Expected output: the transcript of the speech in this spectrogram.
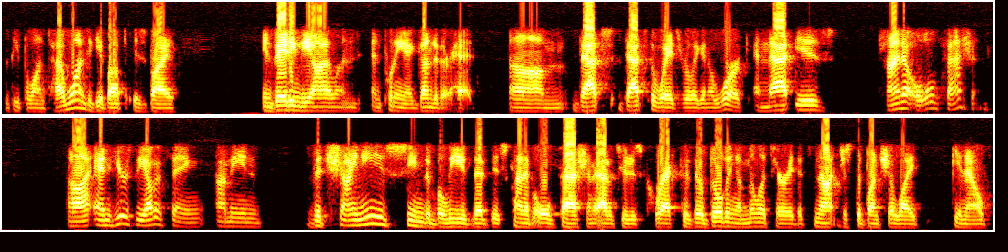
the people on Taiwan to give up is by invading the island and putting a gun to their head um, that's that's the way it's really going to work, and that is kind of old fashioned. Uh, and here's the other thing. I mean, the Chinese seem to believe that this kind of old fashioned attitude is correct because they're building a military that's not just a bunch of like you know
